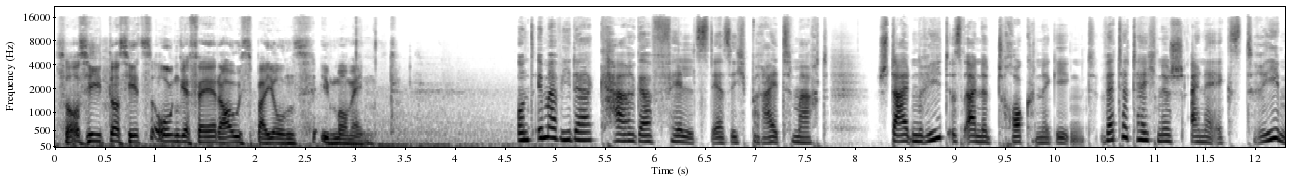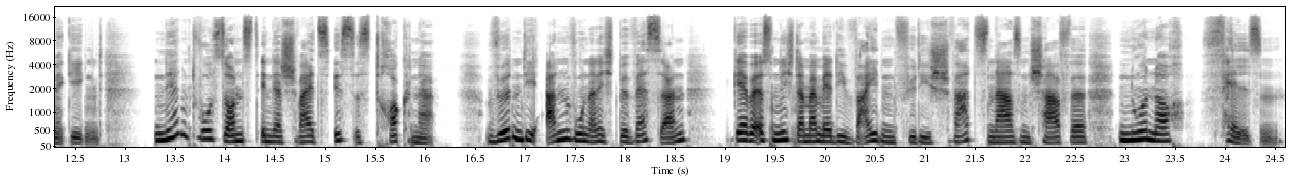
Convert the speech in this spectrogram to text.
So sieht das jetzt ungefähr aus bei uns im Moment. Und immer wieder karger Fels, der sich breit macht. Staldenried ist eine trockene Gegend, wettertechnisch eine extreme Gegend. Nirgendwo sonst in der Schweiz ist es trockener. Würden die Anwohner nicht bewässern, gäbe es nicht einmal mehr die Weiden für die Schwarznasenschafe, nur noch Felsen.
